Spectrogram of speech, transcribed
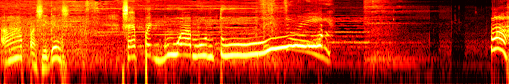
Apa sih guys? Sepek gua muntut ah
